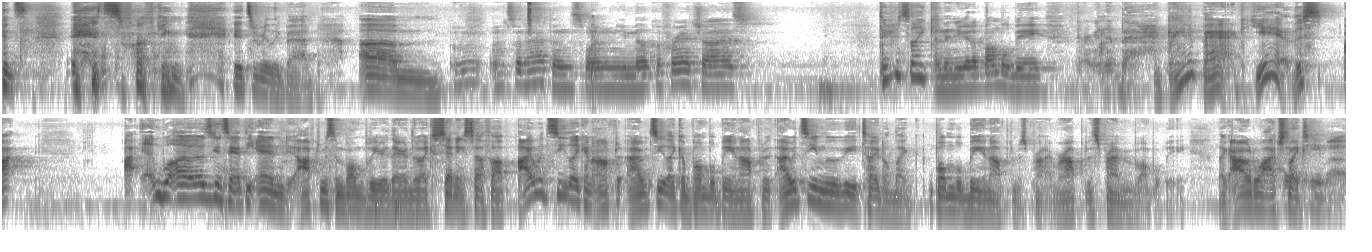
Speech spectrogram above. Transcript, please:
it's it's fucking it's really bad. Um, That's what happens when you milk a franchise, there's like and then you get a bumblebee bringing it back. Bringing it back. Yeah, this. I, I, well, I was gonna say at the end, Optimus and Bumblebee are there, and they're like setting stuff up. I would see like an Opt. I would see like a Bumblebee and Optimus. I would see a movie titled like Bumblebee and Optimus Prime, or Optimus Prime and Bumblebee. Like I would watch Like like, team up.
